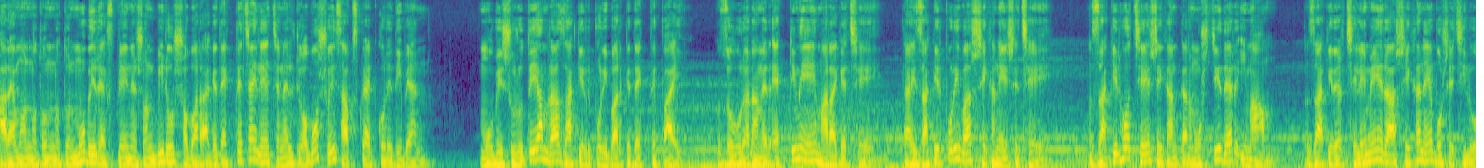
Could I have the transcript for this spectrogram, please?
আর এমন নতুন নতুন মুভির এক্সপ্লেনেশন ভিডিও সবার আগে দেখতে চাইলে চ্যানেলটি অবশ্যই সাবস্ক্রাইব করে দিবেন। মুভি শুরুতেই আমরা জাকির পরিবারকে দেখতে পাই। জহুরা নামের একটি মেয়ে মারা গেছে। তাই জাকির পরিবার সেখানে এসেছে। জাকির হচ্ছে সেখানকার মসজিদের ইমাম। জাকিরের ছেলে মেয়েরা সেখানে বসেছিল।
